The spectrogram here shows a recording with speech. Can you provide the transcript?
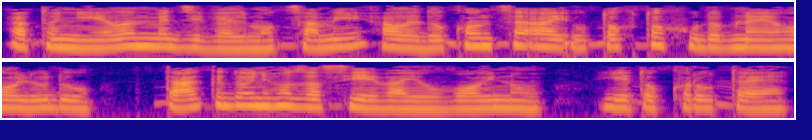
a to nie len medzi veľmocami, ale dokonca aj u tohto chudobného ľudu. Tak doňho zasievajú vojnu. Je to kruté.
